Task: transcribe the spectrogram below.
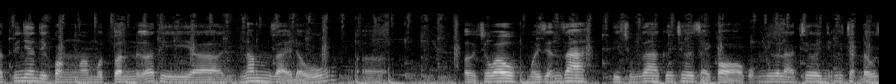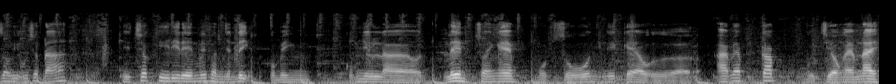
uh, tuy nhiên thì khoảng một tuần nữa thì uh, năm giải đấu uh, ở châu Âu mới diễn ra thì chúng ta cứ chơi giải cỏ cũng như là chơi những cái trận đấu giao hữu trước đã. Thì trước khi đi đến với phần nhận định của mình cũng như là lên cho anh em một số những cái kèo ở AFF Cup buổi chiều ngày hôm nay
